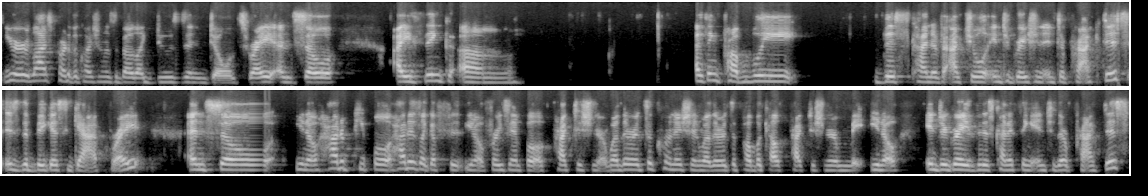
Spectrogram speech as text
your last part of the question was about like do's and don'ts, right? And so I think, um, I think probably this kind of actual integration into practice is the biggest gap, right? And so, you know, how do people, how does like a, you know, for example, a practitioner, whether it's a clinician, whether it's a public health practitioner, you know, integrate this kind of thing into their practice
